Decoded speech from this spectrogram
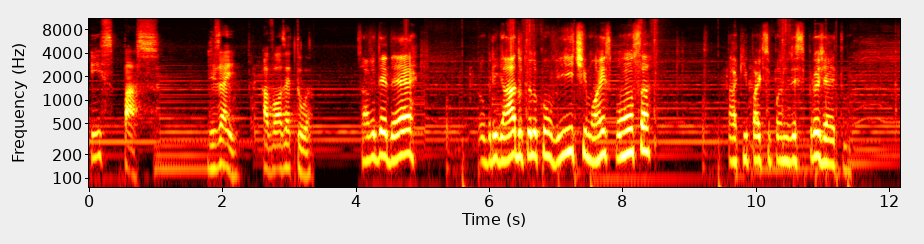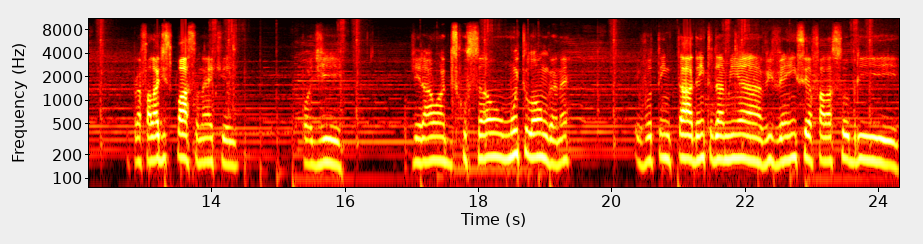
espaço. Diz aí, a voz é tua. Salve Dedé, obrigado pelo convite, maior responsa estar tá aqui participando desse projeto. Para falar de espaço, né, que pode gerar uma discussão muito longa, né? Eu vou tentar dentro da minha vivência falar sobre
